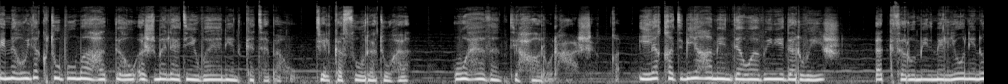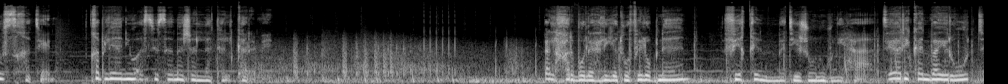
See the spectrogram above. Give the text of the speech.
إنه يكتب ما عده أجمل ديوان كتبه. تلك صورتها وهذا انتحار العاشق. لقد بيع من دواوين درويش أكثر من مليون نسخة قبل أن يؤسس مجلة الكرم. الحرب الأهلية في لبنان في قمة جنونها. تاركا بيروت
